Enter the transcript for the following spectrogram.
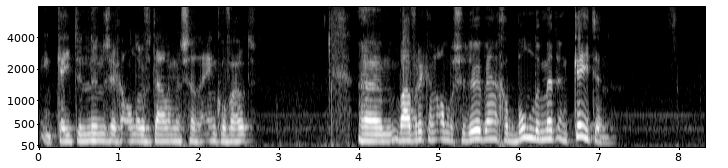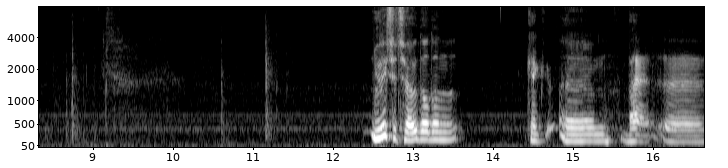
in ketenen zeggen andere vertalingen, staat een enkelvoud. Ehm, waarvoor ik een ambassadeur ben, gebonden met een keten. Nu is het zo dat een. Kijk, ehm, wij, eh,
